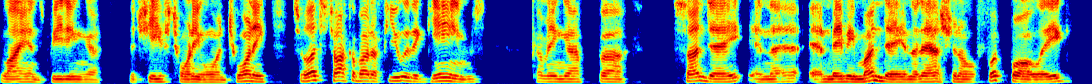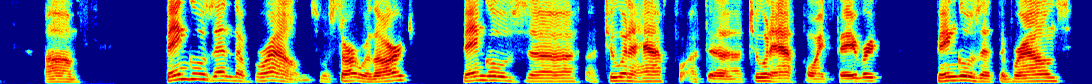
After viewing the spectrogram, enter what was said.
Lions beating uh, the Chiefs 21 20. So let's talk about a few of the games coming up uh, Sunday in the, and maybe Monday in the National Football League. Um, Bengals and the Browns. We'll start with Art. Bengals uh, a two and a half uh, two and a half point favorite. Bengals at the Browns.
